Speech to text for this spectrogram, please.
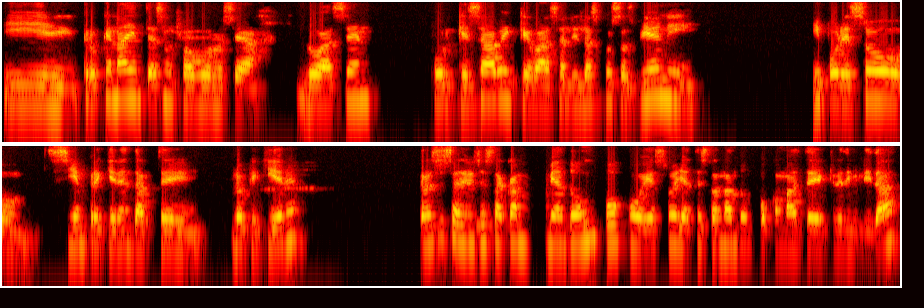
Y creo que nadie te hace un favor, o sea, lo hacen porque saben que va a salir las cosas bien y, y por eso siempre quieren darte lo que quieren. Gracias a Dios ya está cambiando un poco eso, ya te están dando un poco más de credibilidad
